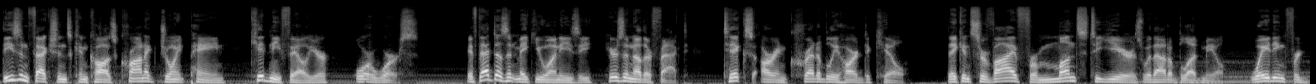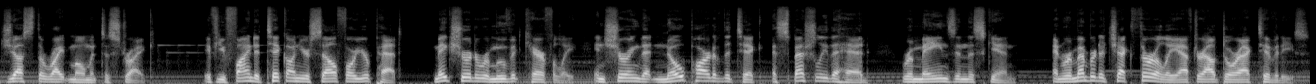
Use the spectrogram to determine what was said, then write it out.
these infections can cause chronic joint pain, kidney failure, or worse. If that doesn't make you uneasy, here's another fact. Ticks are incredibly hard to kill. They can survive for months to years without a blood meal, waiting for just the right moment to strike. If you find a tick on yourself or your pet, make sure to remove it carefully, ensuring that no part of the tick, especially the head, remains in the skin. And remember to check thoroughly after outdoor activities.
